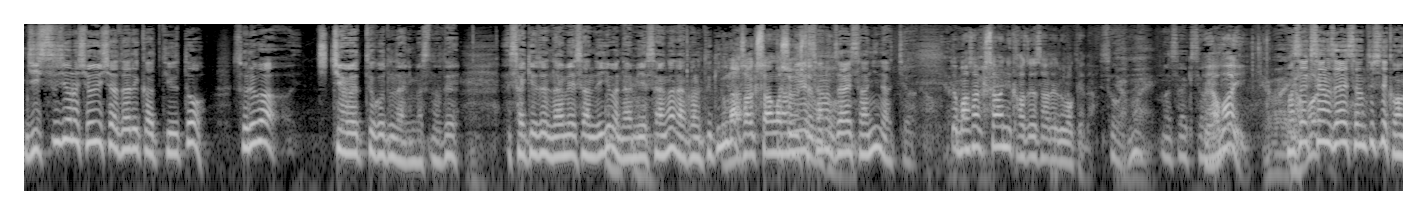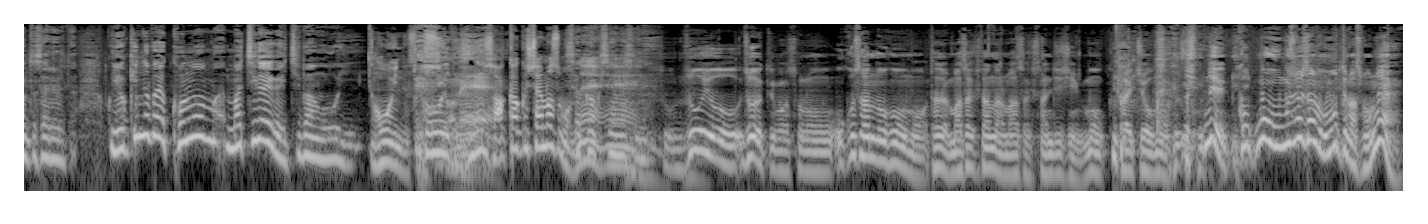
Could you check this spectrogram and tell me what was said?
実質上の所有者は誰かっていうと、それは父親っていうことになりますので、先ほどの浪江さんで言えば、浪江さんが亡くなるときに浪江さんの財産になっちゃうと。で、正木さんに課税されるわけだ。そうね。正木さん。やばい。正木さんの財産としてカウントされると。預金の場合、この間違いが一番多い。多いんですよ。多いですね。錯覚しちゃいますもんね。錯覚しちゃいますね。そう贈与、贈与っていうのは、その、お子さんの方も、例えば正木さんなら正木さん自身も、体調も、ね、こもう娘さんも思ってますもんね。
